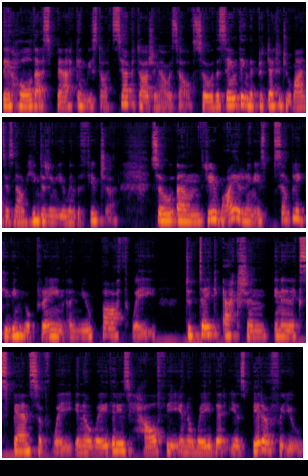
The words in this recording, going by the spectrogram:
they hold us back and we start sabotaging ourselves. So the same thing that protected you once is now hindering you in the future. So um, rewiring is simply giving your brain a new pathway to take action in an expansive way, in a way that is healthy, in a way that is better for you,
